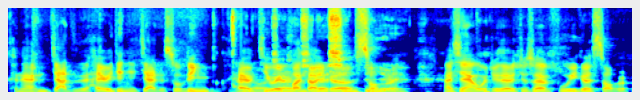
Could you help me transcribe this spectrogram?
可能价值还有一点点价值，说不定还有机会换到一个首轮。那现在我觉得就算付一个首轮。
